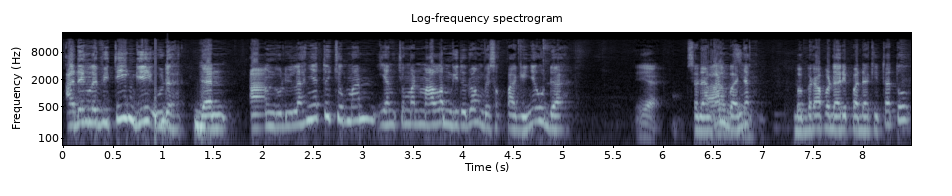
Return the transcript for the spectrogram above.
Ada yang lebih tinggi udah dan alhamdulillahnya tuh cuman yang cuman malam gitu doang besok paginya udah. Iya. Sedangkan Paham banyak beberapa daripada kita tuh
